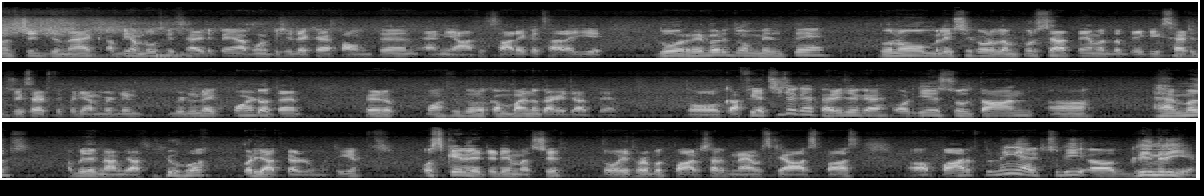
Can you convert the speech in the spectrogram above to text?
मस्जिद जमैक। अभी हम लोग उसकी साइड पे हैं आपको पीछे देखा है फाउंटेन एंड यहाँ से सारे का सारा ये दो रिवर जो मिलते हैं। दोनों मलेशिया और उलमपुर से आते हैं मतलब एक एक साइड से दूसरी साइड से फिर यहाँ मिडिल मिडिल में एक पॉइंट होता है फिर वहाँ से दोनों कंबाइन होकर आगे जाते हैं। तो काफ़ी अच्छी जगह है पहली जगह है और ये सुल्तान अहमद अभी तक नाम याद नहीं हुआ बट याद कर लूँगा ठीक है? उसके रिलेटेड है मस्जिद तो ये थोड़ा बहुत पार्क शार्क बनाया उसके आसपास। पार्क तो नहीं है एक्चुअली ग्रीनरी है।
